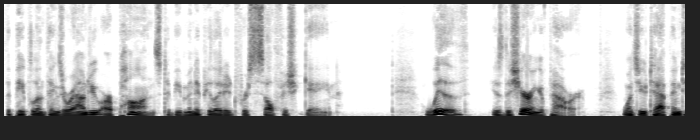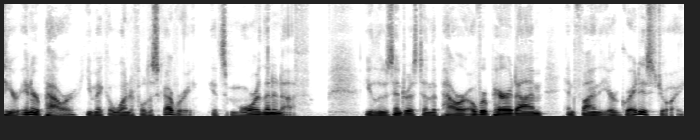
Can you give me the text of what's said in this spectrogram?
The people and things around you are pawns to be manipulated for selfish gain. With is the sharing of power. Once you tap into your inner power, you make a wonderful discovery. It's more than enough you lose interest in the power over paradigm and find that your greatest joy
